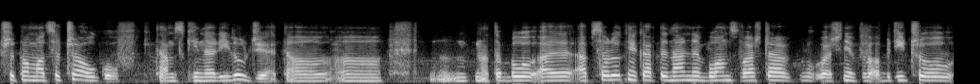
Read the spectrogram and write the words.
przy pomocy czołgów. Tam zginęli ludzie. To, no to był absolutnie kardynalny błąd, zwłaszcza właśnie w obliczu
